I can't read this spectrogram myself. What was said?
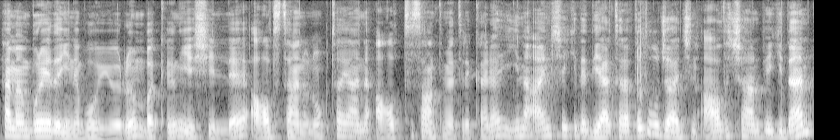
Hemen buraya da yine boyuyorum. Bakın yeşille 6 tane nokta yani 6 santimetre kare. Yine aynı şekilde diğer tarafta da olacağı için 6 çarpı 2'den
